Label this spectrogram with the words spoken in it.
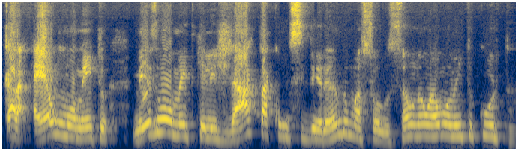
Cara, é um momento, mesmo o momento que ele já está considerando uma solução, não é um momento curto,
